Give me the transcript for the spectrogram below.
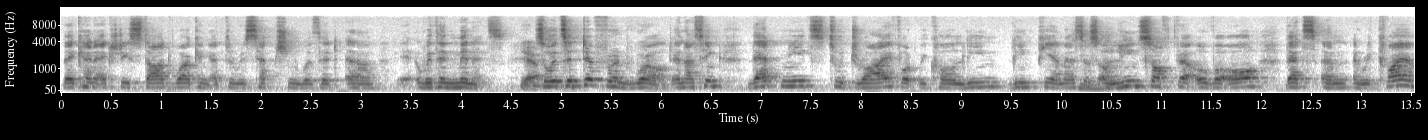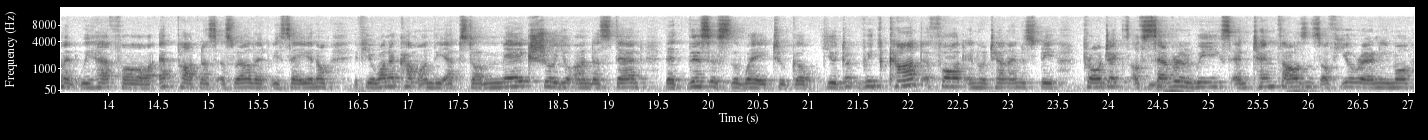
they can actually start working at the reception with it uh, within minutes. Yeah. So it's a different world, and I think that needs to drive what we call lean lean PMSs or lean software overall. That's um, a requirement we have for our app partners as well. That we say, you know, if you want to come on the App Store, make sure you understand that this is the way to go. You don't, we can't afford in hotel industry projects of several weeks and ten thousands of euro anymore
